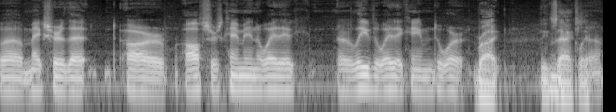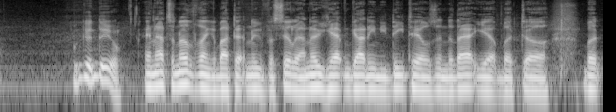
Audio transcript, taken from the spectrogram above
Uh, make sure that our officers came in the way they or leave the way they came to work. Right. Exactly. So. Well, good deal. And that's another thing about that new facility. I know you haven't got any details into that yet, but uh, but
